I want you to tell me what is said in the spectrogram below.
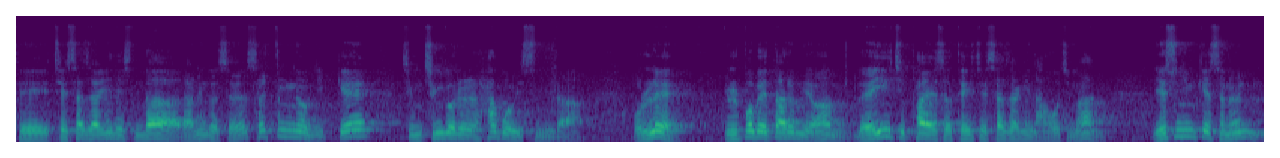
대제사장이 되신다라는 것을 설득력 있게 지금 증거를 하고 있습니다. 원래 율법에 따르면 레이 지파에서 대제사장이 나오지만 예수님께서는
